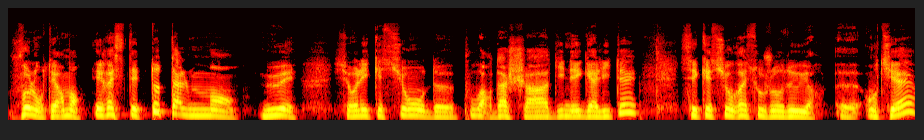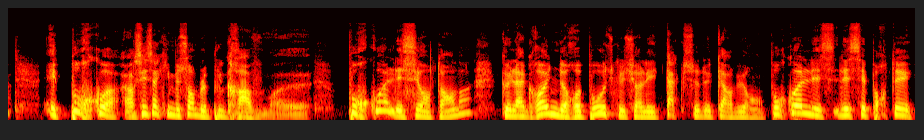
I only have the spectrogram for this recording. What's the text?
volontairement est resté totalement muet sur les questions de pouvoir d'achat, d'inégalité, ces questions restent aujourd'hui euh, entières. Et pourquoi Alors c'est ça qui me semble le plus grave, moi. Euh, pourquoi laisser entendre que la grogne ne repose que sur les taxes de carburant? Pourquoi laisser porter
